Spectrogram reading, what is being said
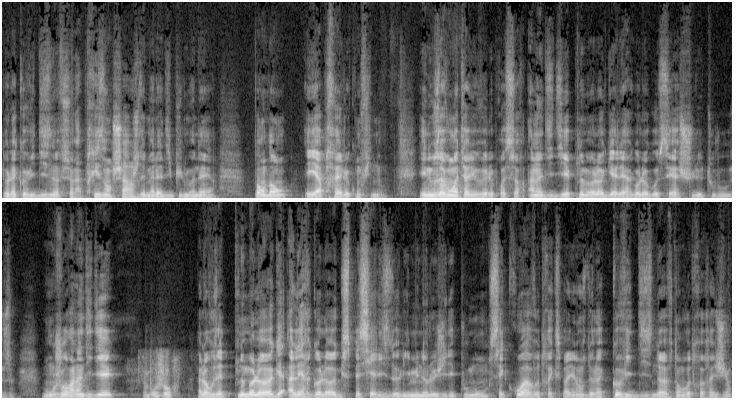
de la Covid-19 sur la prise en charge des maladies pulmonaires pendant et après le confinement. Et nous avons interviewé le professeur Alain Didier, pneumologue et allergologue au CHU de Toulouse. Bonjour Alain Didier. Bonjour. Alors vous êtes pneumologue, allergologue, spécialiste de l'immunologie des poumons. C'est quoi votre expérience de la Covid-19 dans votre région?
